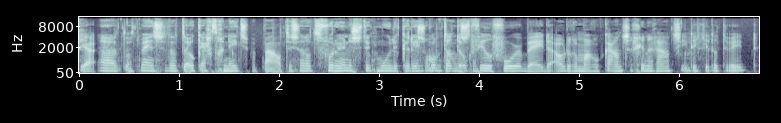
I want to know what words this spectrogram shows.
Ja. Uh, dat mensen dat ook echt genetisch bepaald is. En dat het voor hun een stuk moeilijker is. En komt dat ook veel voor bij de oudere Marokkaanse generatie, dat je dat weet?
